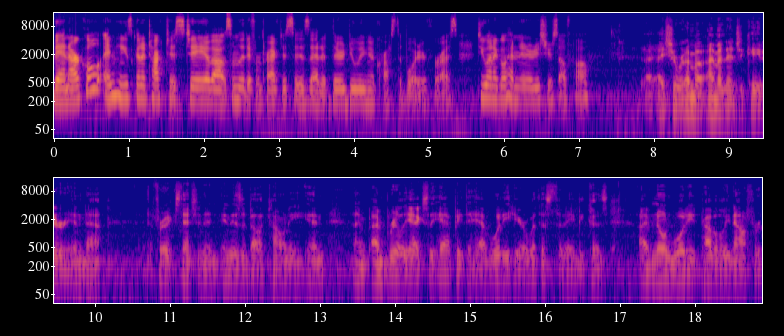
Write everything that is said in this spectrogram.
Van Arkel, and he's going to talk to us today about some of the different practices that they're doing across the border for us. Do you want to go ahead and introduce yourself, Paul? I, I sure would. I'm a I'm an educator in uh, for extension in, in Isabella County, and I'm I'm really actually happy to have Woody here with us today because I've known Woody probably now for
